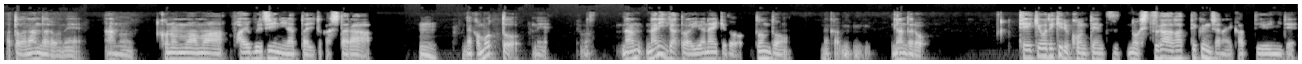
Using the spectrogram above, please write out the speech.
あとはなんだろうね、あの、このまま 5G になったりとかしたら、うん、なんかもっとね、何がとは言えないけど、どんどん、なんか、んなんだろう、提供できるコンテンツの質が上がっていくんじゃないかっていう意味で、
